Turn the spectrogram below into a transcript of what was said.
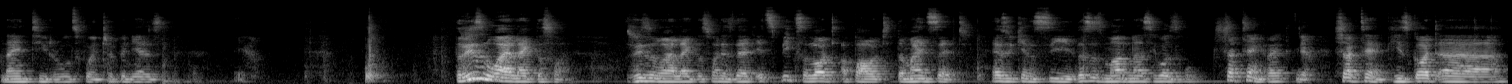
90 rules for entrepreneurs. Yeah. The reason why I like this one, the reason why I like this one is that it speaks a lot about the mindset. As you can see, this is Marnas. He was Shark Tank, right? Yeah. Shark Tank. He's got uh,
